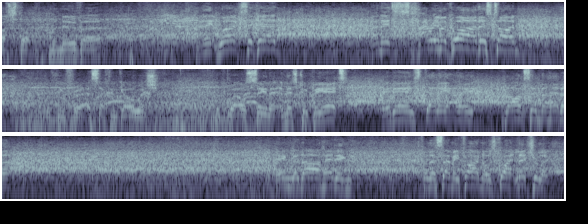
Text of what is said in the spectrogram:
bus stop manoeuvre. And it works again. And it's Harry Maguire this time. Looking for a second goal, which could well seal it, and this could be it. It is Dele Alli plants in the header. England are heading for the semi-finals, quite literally.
